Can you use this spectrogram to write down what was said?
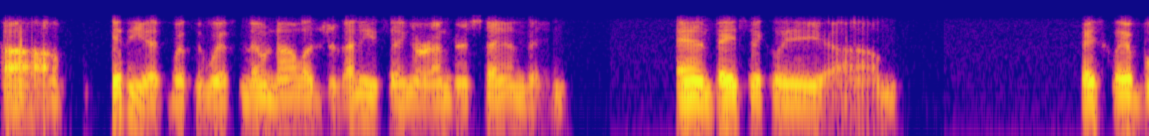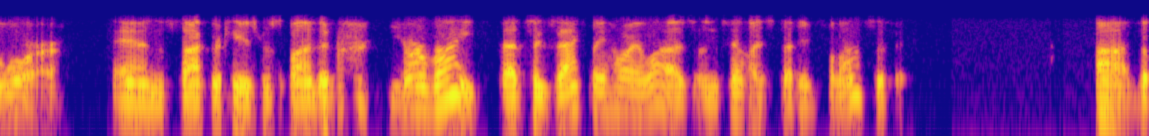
uh, idiot with with no knowledge of anything or understanding, and basically um, basically a bore. And Socrates responded, "You're right. That's exactly how I was until I studied philosophy." Uh, the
